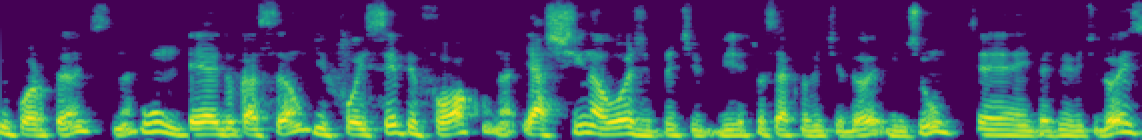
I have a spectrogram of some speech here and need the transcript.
importantes. Né? Um é a educação, que foi sempre foco, né? e a China hoje, para a gente vir para o século 22, 21, é, em 2022,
